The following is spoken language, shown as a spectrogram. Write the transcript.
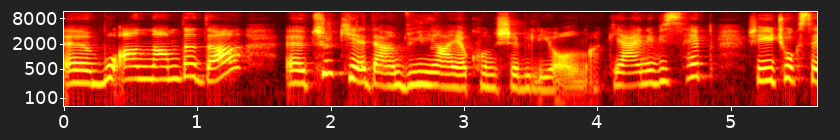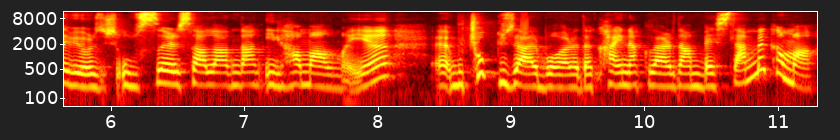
E, bu anlamda da e, Türkiye'den dünyaya konuşabiliyor olmak. Yani biz hep şeyi çok seviyoruz işte uluslararası alandan ilham almayı. E, bu çok güzel bu arada kaynaklardan beslenmek ama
